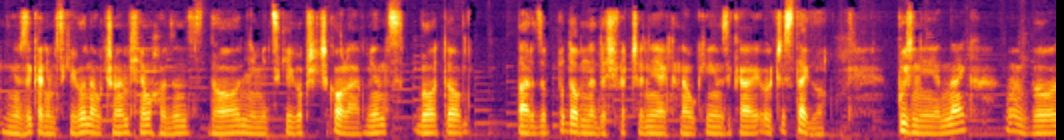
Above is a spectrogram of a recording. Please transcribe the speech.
języka niemieckiego nauczyłem się chodząc do niemieckiego przedszkola, więc było to bardzo podobne doświadczenie jak nauki języka ojczystego. Później jednak było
